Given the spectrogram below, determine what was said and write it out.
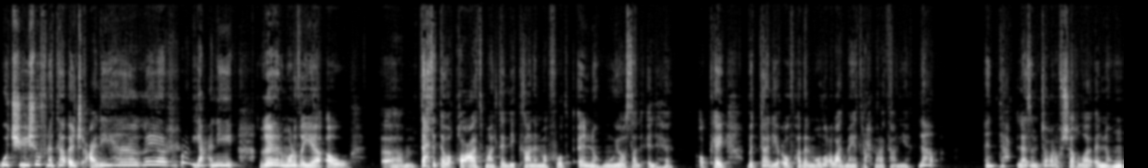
ويشوف نتائج عليها غير يعني غير مرضية أو تحت التوقعات مالته اللي كان المفروض أنه يوصل إلها okay؟ بالتالي يعوف هذا الموضوع وبعد ما يطرح مرة ثانية. لا. أنت لازم تعرف شغلة إنه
